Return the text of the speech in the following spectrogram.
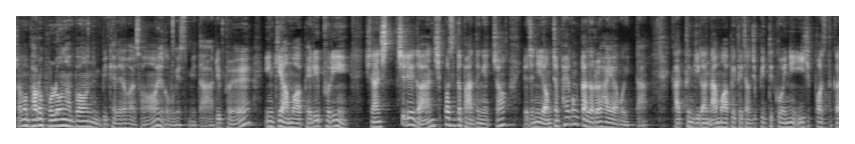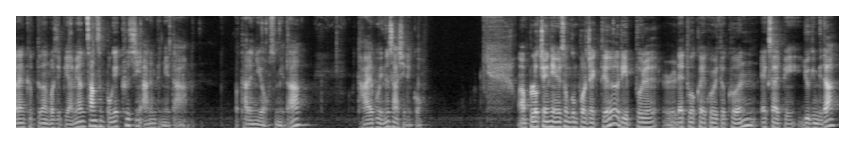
자, 한번 바로 본론 한번 밑에 내려가서 읽어보겠습니다. 리플, 인기 암호화폐 리플이 지난 17일간 10% 반등했죠. 여전히 0.80달러를 하회하고 있다. 같은 기간 암호화폐 대장주 비트코인이 20%가량 급등한 것에 비하면 상승폭이 크지 않은 편이다. 뭐 다른 이유 없습니다. 다 알고 있는 사실이고. 아, 블록체인 해외 성공 프로젝트 리플 네트워크의 고유 토큰 XRP 6입니다.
